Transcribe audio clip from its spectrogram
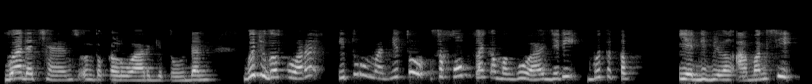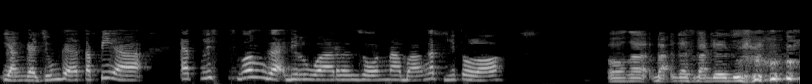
gue ada chance untuk keluar gitu. Dan gue juga keluar itu rumah dia tuh sekomplek sama gue. Jadi gue tetap ya dibilang aman sih ya enggak juga. Tapi ya at least gue nggak di luar zona banget gitu loh. Oh nggak nggak sebandel dulu.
